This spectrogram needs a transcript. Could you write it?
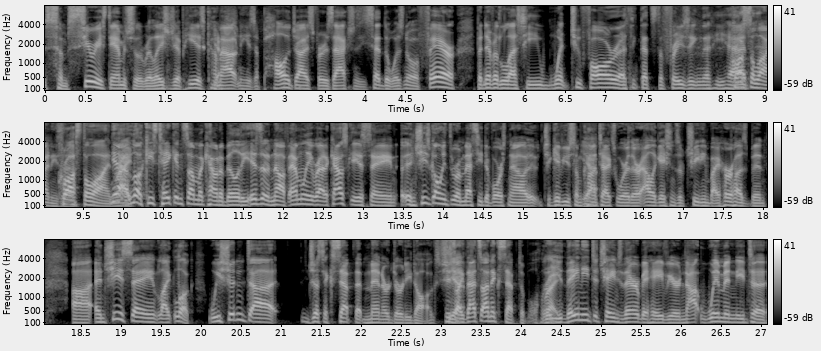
some serious damage to the relationship. He has come out and he has apologized for his actions. He said there was no affair, but nevertheless, he went too far. I think that's the phrasing that he had. Crossed the line, he said. Crossed the line. Yeah, right? look, he's taken some accountability. Is it enough? Emily Ratajkowski is saying, and she's going through a messy divorce now. To give you some Yeah. context, where there are allegations of cheating by her husband, uh, and she's saying, like, look, we shouldn't. Uh, just accept that men are dirty dogs. She's Yeah. like, that's unacceptable. Right. They, they need to change their behavior. Not women need to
